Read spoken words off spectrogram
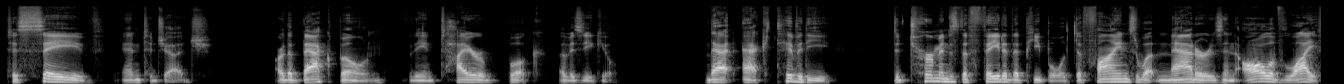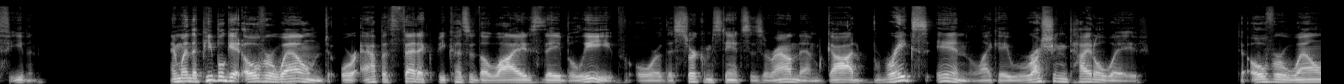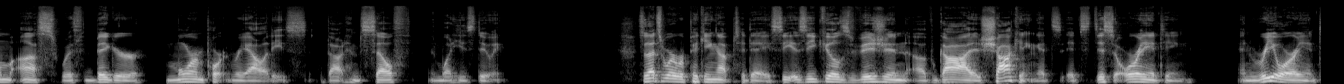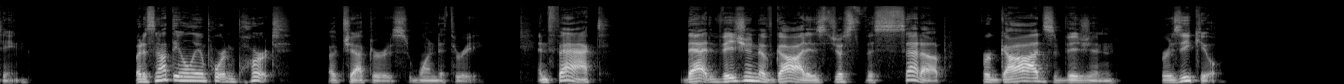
to save and to judge, are the backbone for the entire book of Ezekiel. That activity determines the fate of the people, it defines what matters in all of life, even. And when the people get overwhelmed or apathetic because of the lies they believe or the circumstances around them, God breaks in like a rushing tidal wave to overwhelm us with bigger, more important realities about himself and what he's doing. So that's where we're picking up today. See, Ezekiel's vision of God is shocking, it's, it's disorienting and reorienting. But it's not the only important part of chapters 1 to 3. In fact, that vision of God is just the setup for God's vision for Ezekiel,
